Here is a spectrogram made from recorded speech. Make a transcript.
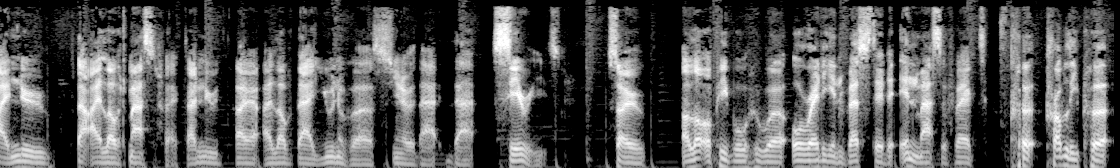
I knew that I loved Mass Effect. I knew I, I loved that universe, you know, that that series. So a lot of people who were already invested in Mass Effect put probably put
